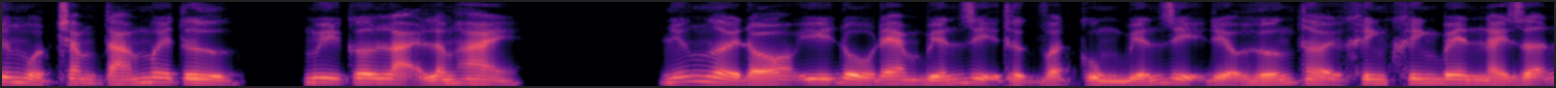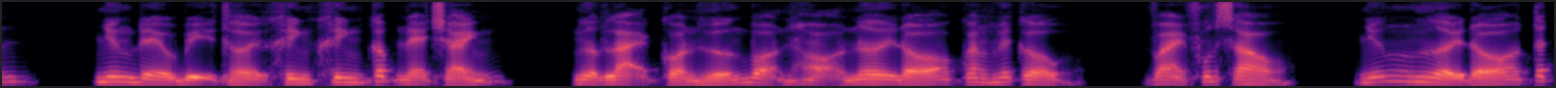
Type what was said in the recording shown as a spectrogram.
chương một trăm tám mươi bốn nguy cơ lại lâm hai. Những người đó ý đồ đem biến dị thực vật cùng biến dị điều hướng thời khinh khinh bên này dẫn, nhưng đều bị thời khinh khinh cấp né tránh, ngược lại còn hướng bọn họ nơi đó quăng huyết cầu. Vài phút sau, những người đó tất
